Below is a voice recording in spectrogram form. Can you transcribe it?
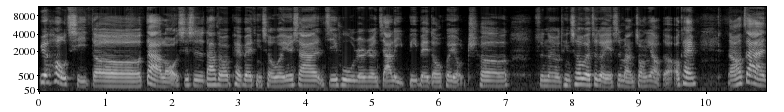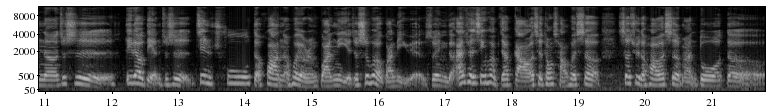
越后期的大楼，其实大家都会配备停车位，因为现在几乎人人家里必备都会有车，所以呢，有停车位这个也是蛮重要的。OK，然后再来呢，就是第六点，就是进出的话呢，会有人管理，也就是会有管理员，所以你的安全性会比较高，而且通常会设社区的话会设蛮多的，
